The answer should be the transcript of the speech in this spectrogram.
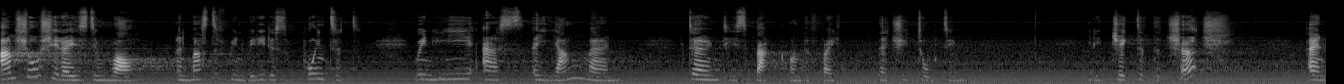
I'm sure she raised him well and must have been very disappointed when he, as a young man, turned his back on the faith that she taught him. He rejected the church and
